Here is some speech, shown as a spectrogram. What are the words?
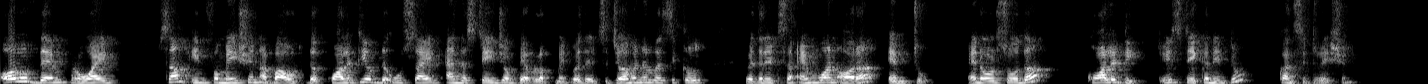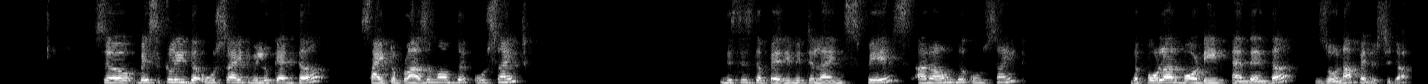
All of them provide some information about the quality of the oocyte and the stage of development, whether it's a germinal vesicle, whether it's a M1 or a M2. And also the quality is taken into consideration. So basically the oocyte, we look at the cytoplasm of the oocyte. This is the perivitelline space around the oocyte, the polar body, and then the zona pellucida.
